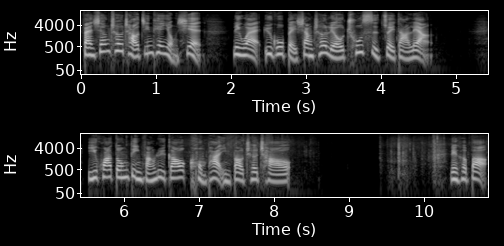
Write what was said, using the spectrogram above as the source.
返乡车潮今天涌现，另外预估北上车流初四最大量，宜花东订房率高，恐怕引爆车潮。联合报。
